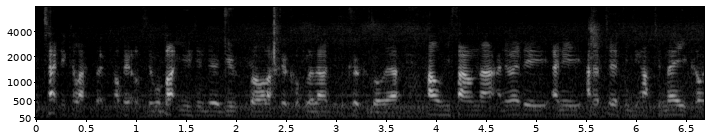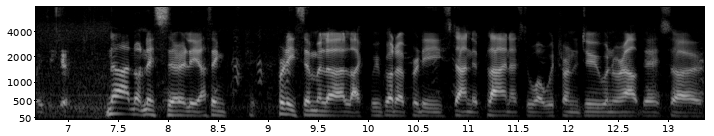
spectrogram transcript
the technical aspect of it. Obviously, we're back using the Duke ball after a couple of rounds of the Kookaburra. There. How have you found that? And are there any adaptations you have to make, or is it just? No, not necessarily. I think pretty similar. Like we've got a pretty standard plan as to what we're trying to do when we're out there. So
